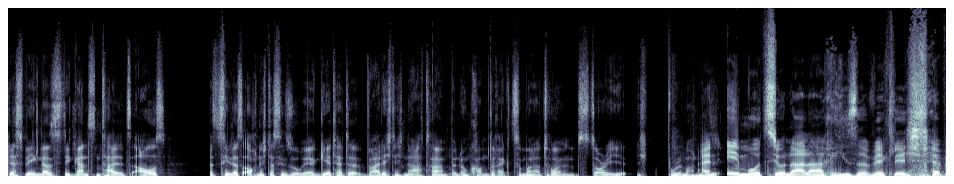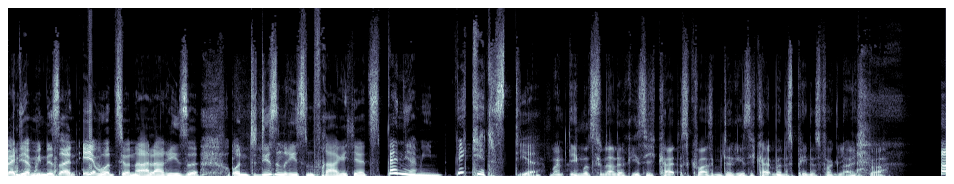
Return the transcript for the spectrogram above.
Deswegen lasse ich den ganzen Teil jetzt aus erzähle das auch nicht, dass sie so reagiert hätte, weil ich nicht nachtragend bin und komme direkt zu meiner tollen Story. Ich wurde noch nie. Ein emotionaler Riese, wirklich. Der Benjamin ist ein emotionaler Riese. Und diesen Riesen frage ich jetzt: Benjamin, wie geht es dir? Meine emotionale Riesigkeit ist quasi mit der Riesigkeit meines Penis vergleichbar.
